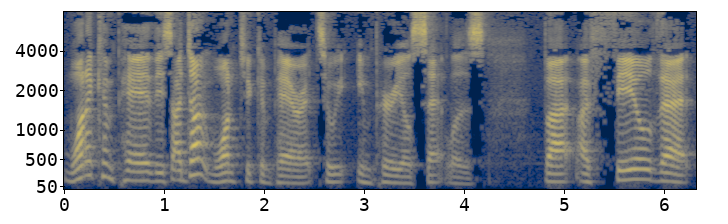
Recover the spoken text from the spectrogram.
want to compare this. I don't want to compare it to Imperial Settlers, but I feel that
